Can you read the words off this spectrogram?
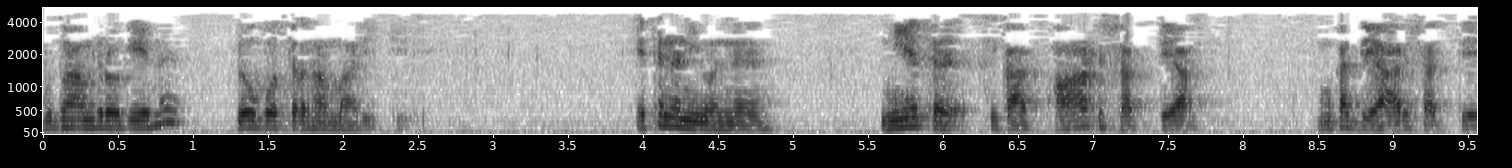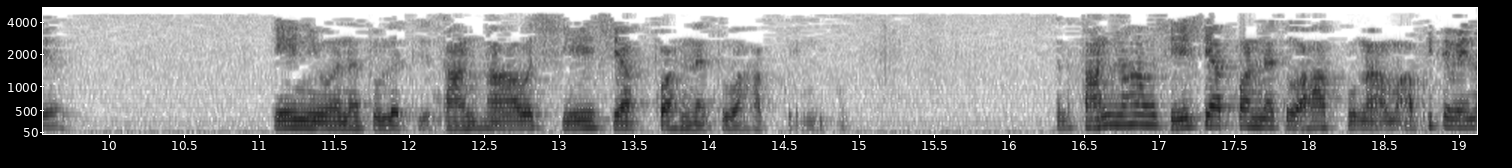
බුදුහාමුදුරෝ කියන ලෝකෝත්තර සම්මාදිට්ඨිය. එතන නිවන නියත එකක් ආර්ය සත්‍යයක් මොකක්ද ඒ ආර්ය සත්‍යය? ඒ නිවන තුල තණ්හාව ශේෂයක්වත් නැතුව අහක් වෙන්නේ. එතන තණ්හාව ශේෂයක්වත් නැතුව අහක් වුණාම අපිට වෙන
